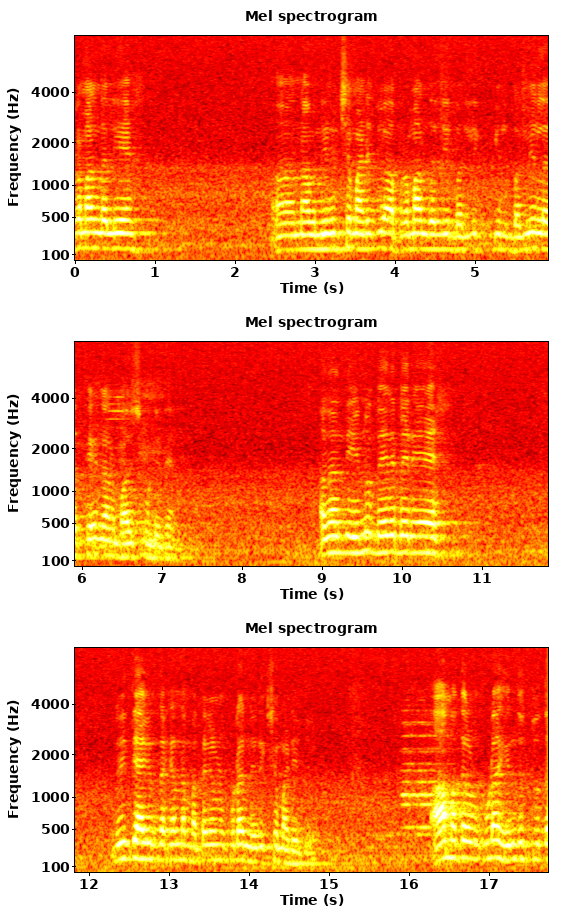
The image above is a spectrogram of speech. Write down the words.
ಪ್ರಮಾಣದಲ್ಲಿ ನಾವು ನಿರೀಕ್ಷೆ ಮಾಡಿದ್ವಿ, ಆ ಪ್ರಮಾಣದಲ್ಲಿ ಬರಲಿಕ್ಕೆ ಬರಲಿಲ್ಲ ಅಂತ ಹೇಳಿ ನಾನು ಭಾವಿಸ್ಕೊಂಡಿದ್ದೇನೆ ಅದರಂತೆ ಇನ್ನೂ ಬೇರೆ ಬೇರೆ ರೀತಿಯಾಗಿರ್ತಕ್ಕಂಥ ಮತಗಳನ್ನು ಕೂಡ ನಿರೀಕ್ಷೆ ಮಾಡಿದ್ವಿ. ಆ ಮತಗಳು ಕೂಡ ಹಿಂದುತ್ವದ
